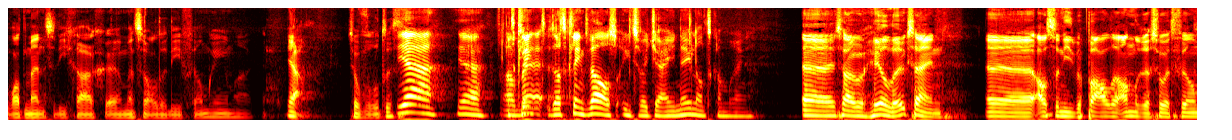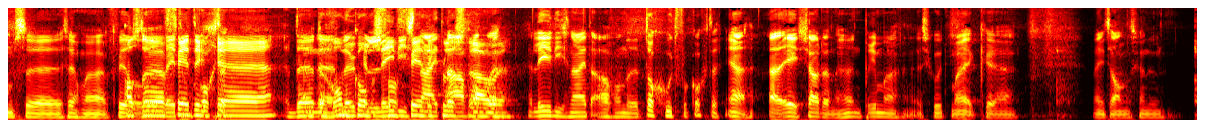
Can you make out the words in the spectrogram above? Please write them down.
wat mensen die graag eh, met z'n allen die film gingen maken. Ja, Zo voelt het. Ja, ja. Dat klinkt, dat klinkt wel als iets wat jij in Nederland kan brengen. Eh, zou heel leuk zijn. Eh, als er niet bepaalde andere soort films, eh, zeg maar, veel Als de beter 40, verkochten. eh, de, de eh, romcoms voor 40 plus avonden. Ladies night avonden toch goed verkochten. Ja, hey, shout-out naar hun, prima, is goed. Maar ik ben iets anders gaan doen.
